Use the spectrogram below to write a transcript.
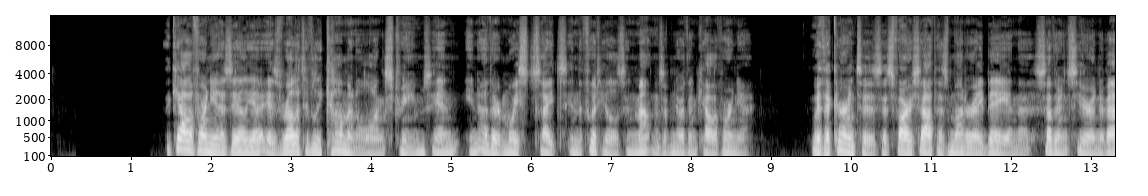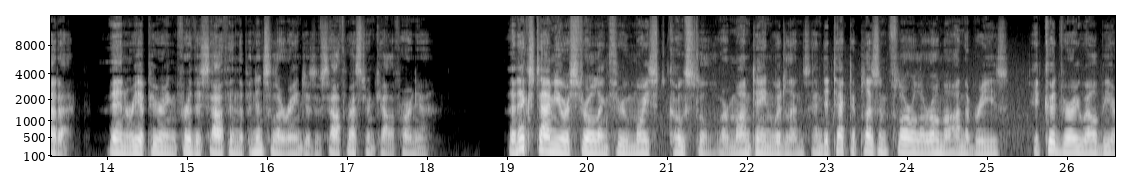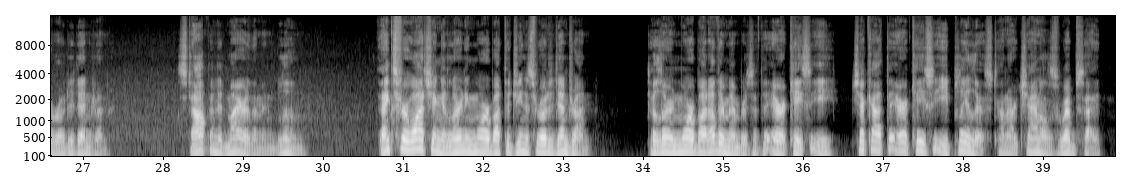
The California azalea is relatively common along streams and in other moist sites in the foothills and mountains of northern California, with occurrences as far south as Monterey Bay in the southern Sierra Nevada, then reappearing further south in the peninsular ranges of southwestern California. The next time you are strolling through moist coastal or montane woodlands and detect a pleasant floral aroma on the breeze, it could very well be a rhododendron. Stop and admire them in bloom. Thanks for watching and learning more about the genus Rhododendron. To learn more about other members of the Ericaceae, check out the Ericaceae playlist on our channel's website.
